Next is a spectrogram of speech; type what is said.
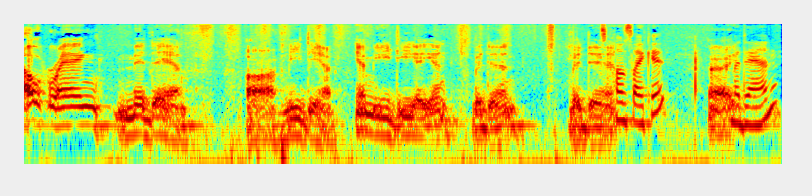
Outrang Medan, or Medan, M E D A N, Medan, Medan. Sounds like it. All right. Medan.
